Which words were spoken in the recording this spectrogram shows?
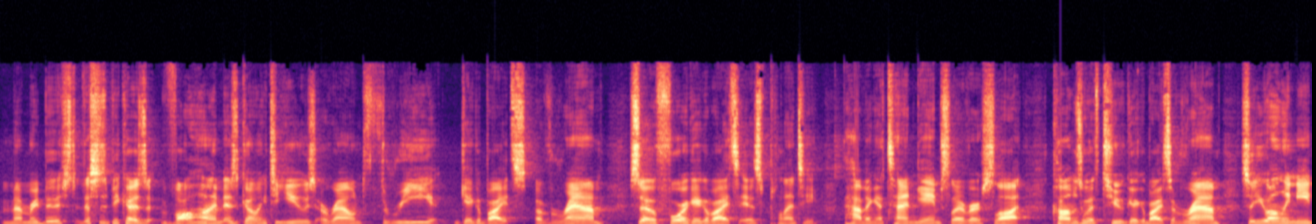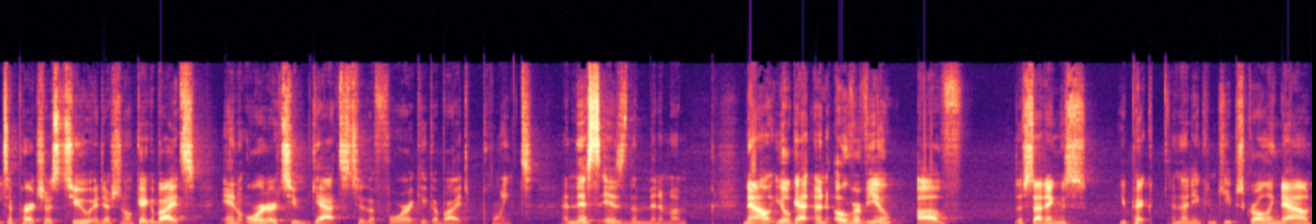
memory boost. This is because Valheim is going to use around 3 gigabytes of RAM, so 4 gigabytes is plenty. Having a 10 game server slot comes with 2 gigabytes of RAM, so you only need to purchase 2 additional gigabytes in order to get to the 4 gigabyte point. And this is the minimum. Now you'll get an overview of the settings you pick, and then you can keep scrolling down.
